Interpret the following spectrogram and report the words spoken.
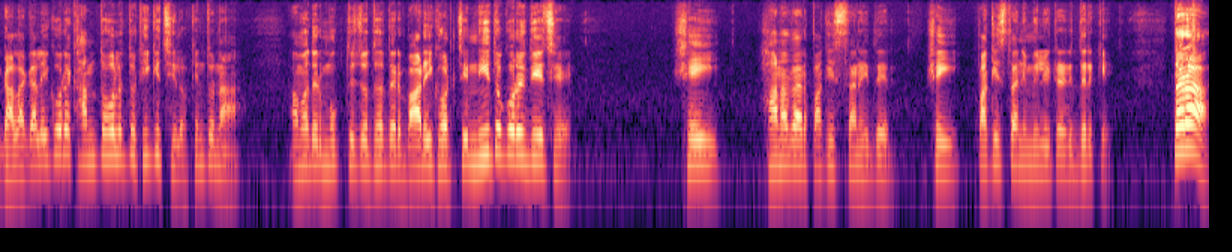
গালাগালি করে ক্ষান্ত হলে তো ঠিকই ছিল, কিন্তু না, আমাদের মুক্তিযোদ্ধাদের বাড়িঘর চিহ্নিত করে দিয়েছে সেই হানাদার পাকিস্তানিদের, সেই পাকিস্তানি মিলিটারিদেরকে। তারা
